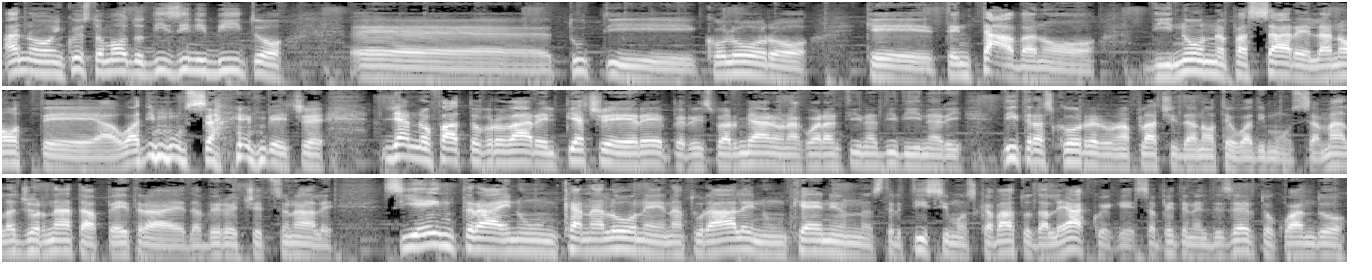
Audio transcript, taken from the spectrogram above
hanno in questo modo disinibito eh, tutti coloro che tentavano di non passare la notte a Wadi Musa invece gli hanno fatto provare il piacere, per risparmiare una quarantina di dinari, di trascorrere una placida notte a Wadi Musa. Ma la giornata a Petra è davvero eccezionale. Si entra in un canalone naturale, in un canyon strettissimo scavato dalle acque che sapete nel deserto quando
